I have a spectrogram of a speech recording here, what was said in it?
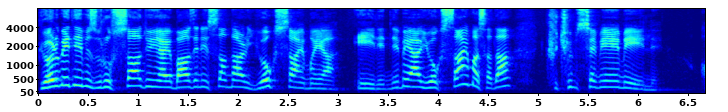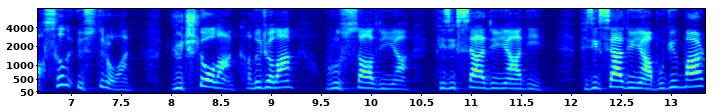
Görmediğimiz ruhsal dünyayı bazen insanlar yok saymaya eğilimli veya yok saymasa da küçümsemeye meyilli. Asıl üstün olan, güçlü olan, kalıcı olan ruhsal dünya, fiziksel dünya değil. Fiziksel dünya bugün var,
